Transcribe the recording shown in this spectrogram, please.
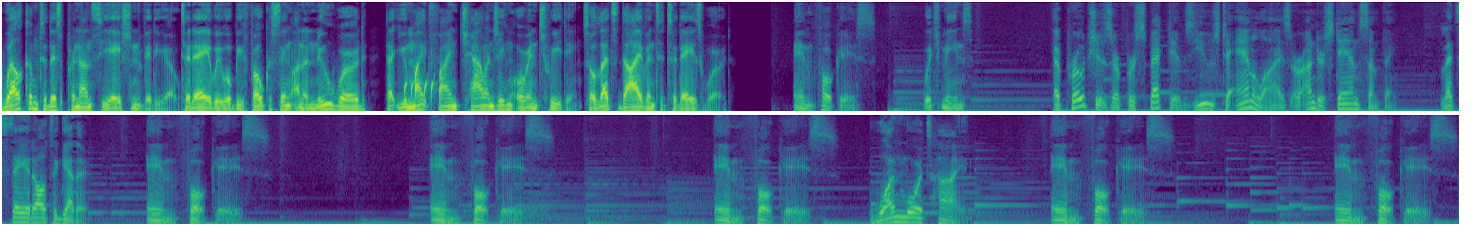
Welcome to this pronunciation video. Today we will be focusing on a new word that you might find challenging or intriguing. So let's dive into today's word. Enfoques, which means, Approaches or perspectives used to analyze or understand something. let's say it all together. Enfoques. Enfoques. Enfoques. One more time. Enfoques. Enfoques.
